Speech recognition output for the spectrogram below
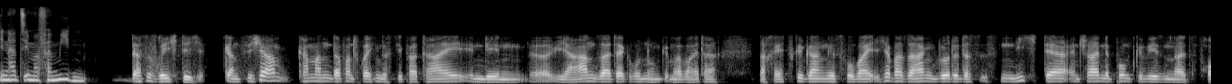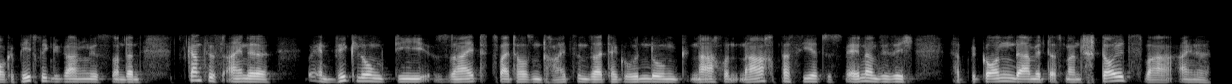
den hat sie immer vermieden. Das ist richtig. Ganz sicher kann man davon sprechen, dass die Partei in den äh, Jahren seit der Gründung immer weiter nach rechts gegangen ist. Wobei ich aber sagen würde, das ist nicht der entscheidende Punkt gewesen, als Frauke Petri gegangen ist, sondern das Ganze ist eine Entwicklung, die seit 2013, seit der Gründung nach und nach passiert ist. Erinnern Sie sich, es hat begonnen damit, dass man stolz war, eine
